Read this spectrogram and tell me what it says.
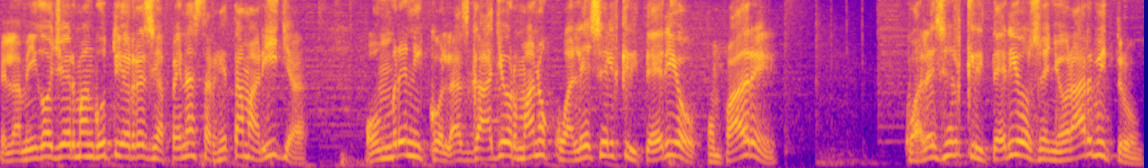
el amigo Germán Gutiérrez y apenas tarjeta amarilla. Hombre, Nicolás Gallo, hermano, ¿cuál es el criterio, compadre? ¿Cuál es el criterio, señor árbitro?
